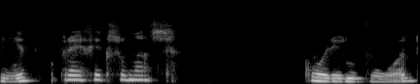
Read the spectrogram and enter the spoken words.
Під префікс у нас корінь вод.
